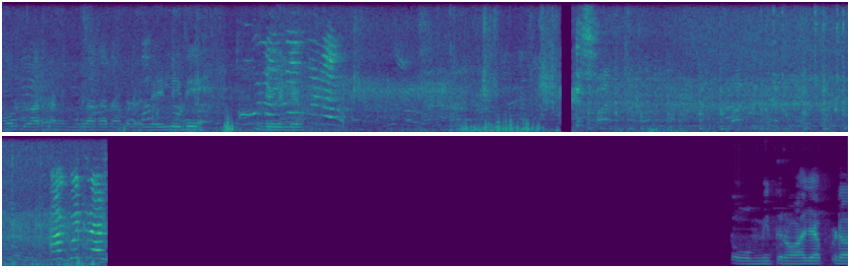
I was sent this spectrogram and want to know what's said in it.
મૂળ દ્વારકાની મુલાકાત આપણે લઈ લીધી. જોઈ લ્યો. તો મિત્રો, આજે આપણે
